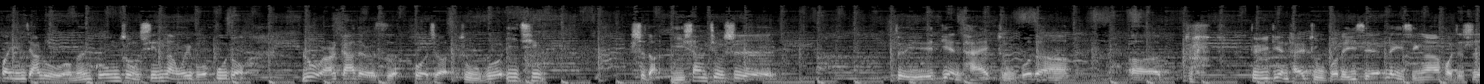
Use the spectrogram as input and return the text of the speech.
欢迎加入我们公众新浪微博互动，鹿儿 Gathers 或者主播一清。是的，以上就是对于电台主播的，呃，对于电台主播的一些类型啊，或者是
